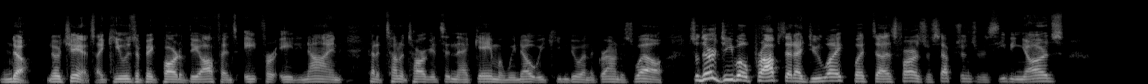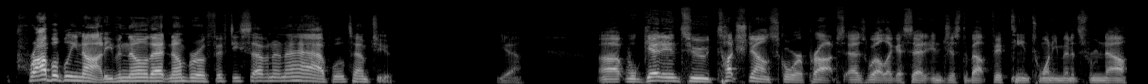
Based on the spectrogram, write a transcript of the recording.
no, no chance. Like he was a big part of the offense, eight for 89, got a ton of targets in that game, and we know we can do on the ground as well. So there are Deebo props that I do like, but uh, as far as receptions, receiving yards, probably not, even though that number of 57 and a half will tempt you. Yeah. Uh, we'll get into touchdown score props as well, like I said, in just about 15, 20 minutes from now.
